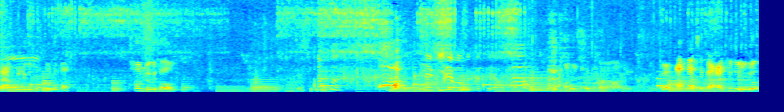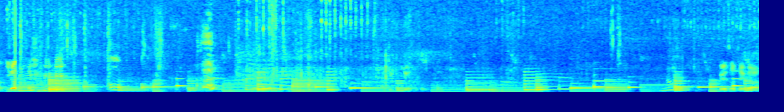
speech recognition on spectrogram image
안 굴리고 속도로만. 처음 여기서 제 미래 모습 같아요. 그 아까 제가 알 때도 이러 이런. 그래서 제가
